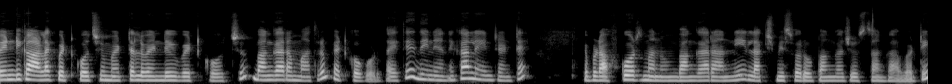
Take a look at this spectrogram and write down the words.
వెండి కాళ్ళకి పెట్టుకోవచ్చు మెట్టలు వెండి పెట్టుకోవచ్చు బంగారం మాత్రం పెట్టుకోకూడదు. అయితే దీని వెనకాల ఏంటంటే ఇప్పుడు అఫ్ కోర్స్ మనం బంగారాన్ని లక్ష్మీ స్వరూపంగా చూస్తాం కాబట్టి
